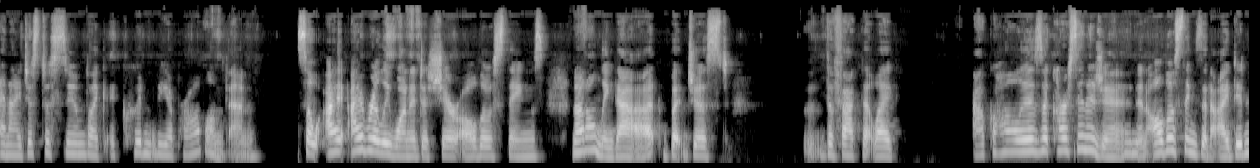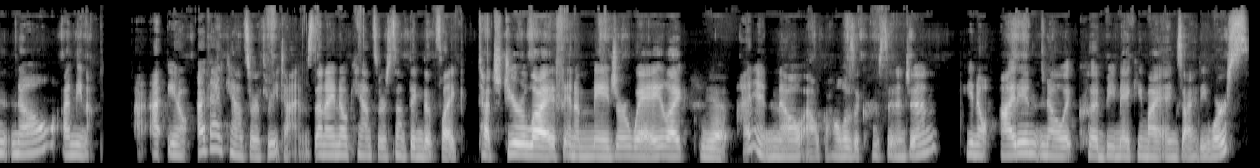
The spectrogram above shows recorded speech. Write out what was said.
And I just assumed like it couldn't be a problem then. So I, I really wanted to share all those things. Not only that, but just the fact that like alcohol is a carcinogen and all those things that I didn't know. I mean, I, you know, I've had cancer three times, and I know cancer is something that's like touched your life in a major way. Like, yeah. I didn't know alcohol was a carcinogen. You know, I didn't know it could be making my anxiety worse.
